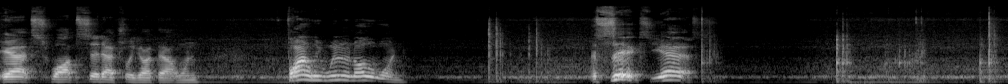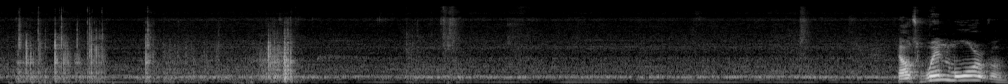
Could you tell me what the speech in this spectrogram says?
Yeah, it's swap. Sid actually got that one. Finally win another one. A six, yes. Win more of them.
